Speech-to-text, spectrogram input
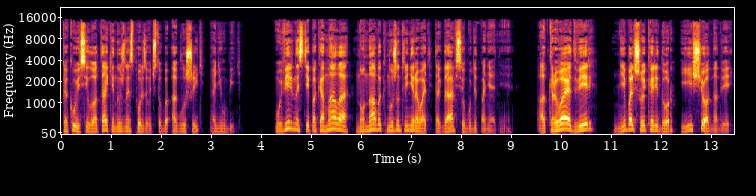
какую силу атаки нужно использовать, чтобы оглушить, а не убить. Уверенности пока мало, но навык нужно тренировать, тогда все будет понятнее. Открываю дверь, небольшой коридор и еще одна дверь.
